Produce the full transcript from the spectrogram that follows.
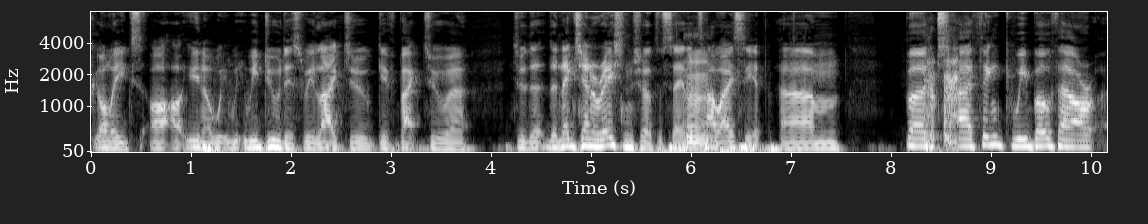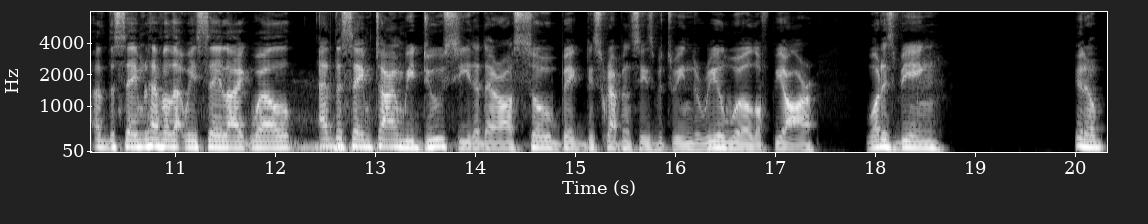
colleagues are, are you know, we, we, do this. We like to give back to uh, to the, the next generation, so to say. That's mm. how I see it. Um, but I think we both are at the same level that we say, like, well, at the same time, we do see that there are so big discrepancies between the real world of PR, what is being, you know,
